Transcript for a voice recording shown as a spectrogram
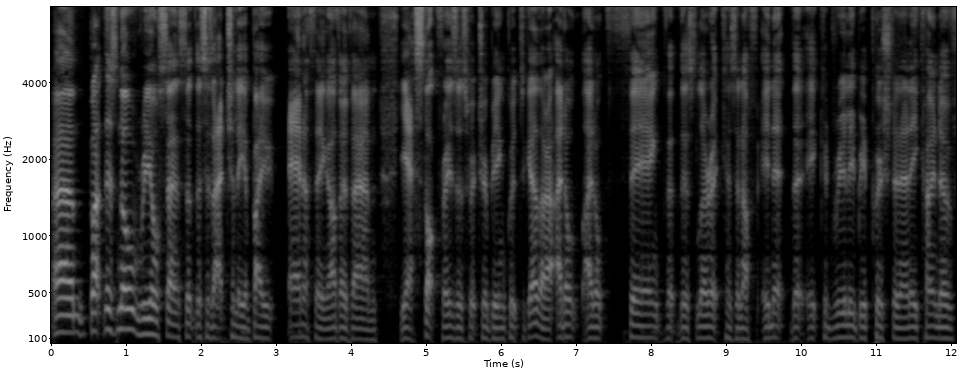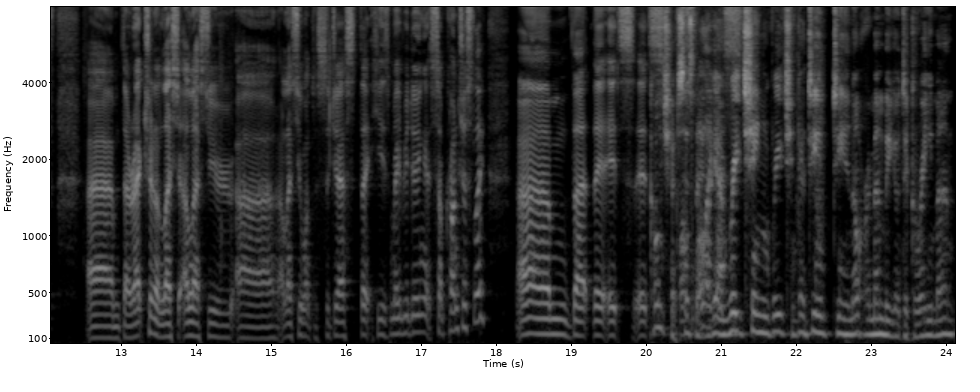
Um, but there's no real sense that this is actually about anything other than yeah, stock phrases which are being put together. I don't, I don't think that this lyric has enough in it that it could really be pushed in any kind of um, direction, unless unless you uh, unless you want to suggest that he's maybe doing it subconsciously. Um, that the- it's it's conscious, possible, isn't it? Yeah, reaching, reaching. Do you do you not remember your degree, man?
